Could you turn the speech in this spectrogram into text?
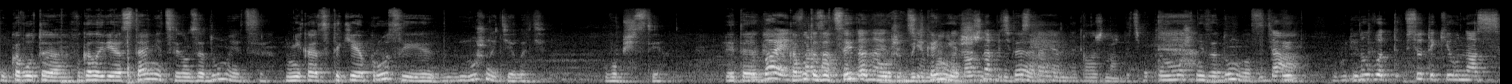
у кого-то в голове останется, и он задумается. Мне кажется, такие опросы нужно делать в обществе. Это кого-то зацепит, да, может быть, тему, конечно. должна быть да. постоянная, должна быть. Вот он, может, не задумывался, да. будет... Ну вот все-таки у нас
